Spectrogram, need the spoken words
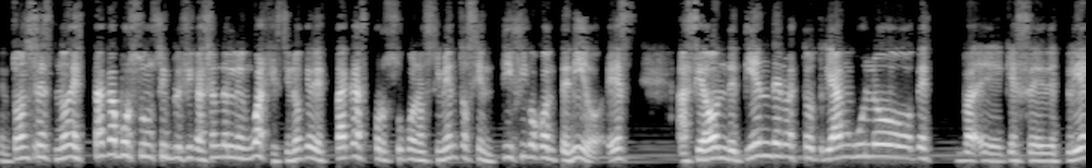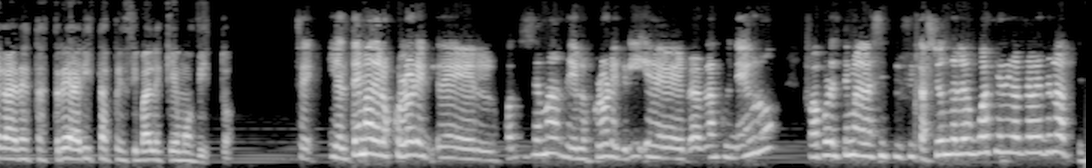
Entonces no destaca por su simplificación del lenguaje, sino que destaca por su conocimiento científico contenido. Es hacia donde tiende nuestro triángulo eh, que se despliega en estas tres aristas principales que hemos visto. Sí, y el tema de los colores, ¿cuánto se llama? De los colores gris, eh, blanco y negro, va por el tema de la simplificación del lenguaje a través del arte.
